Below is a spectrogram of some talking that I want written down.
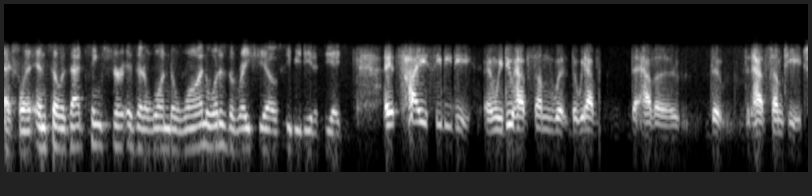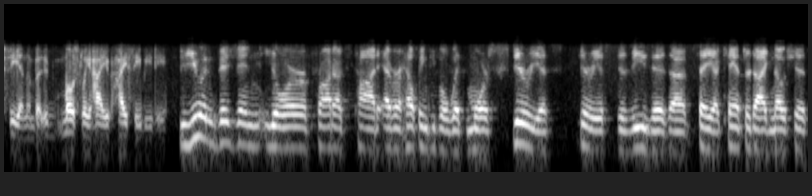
Excellent. And so is that tincture? Is it a one to one? What is the ratio of CBD to THC? It's high CBD, and we do have some with, that we have that have a that, that have some THC in them, but mostly high high CBD. Do you envision your products, Todd, ever helping people with more serious serious diseases, uh, say a cancer diagnosis.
